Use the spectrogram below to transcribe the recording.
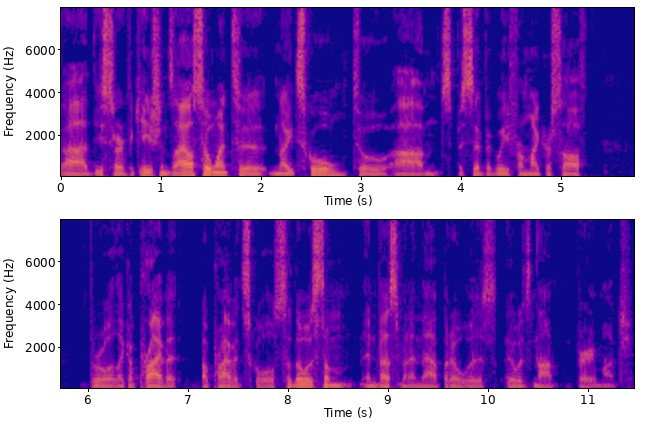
uh, these certifications. I also went to night school to um, specifically for Microsoft through like a private a private school. So there was some investment in that, but it was it was not very much.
